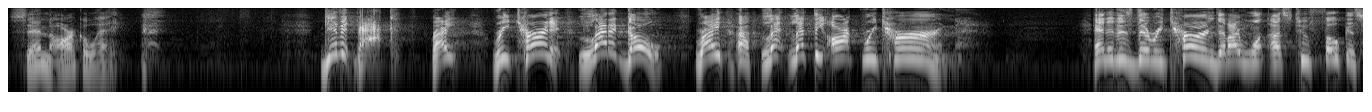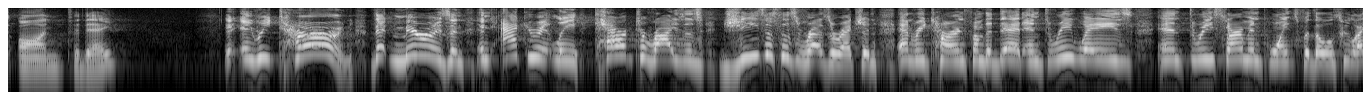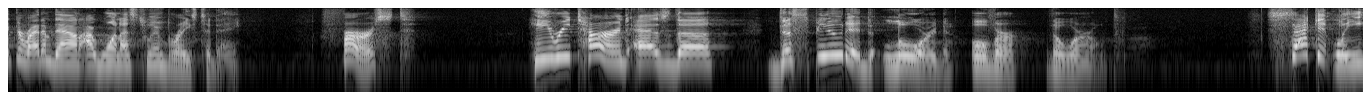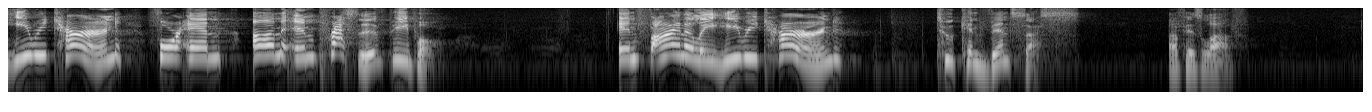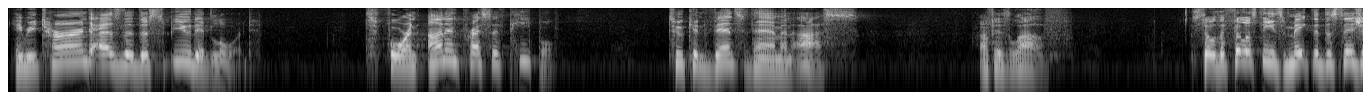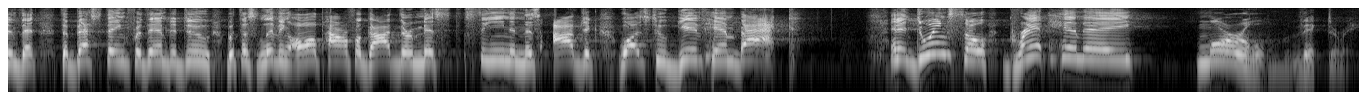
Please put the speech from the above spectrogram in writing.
send the ark away. Give it back, right? Return it. Let it go, right? Uh, let, let the ark return. And it is the return that I want us to focus on today a return that mirrors and, and accurately characterizes Jesus' resurrection and return from the dead in three ways and three sermon points for those who like to write them down, I want us to embrace today. First, he returned as the disputed Lord over the world. Secondly, he returned for an unimpressive people. And finally, he returned to convince us of his love. He returned as the disputed Lord for an unimpressive people to convince them and us of his love. So the Philistines make the decision that the best thing for them to do with this living, all powerful God in their midst, seen in this object, was to give him back and in doing so, grant him a moral victory.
